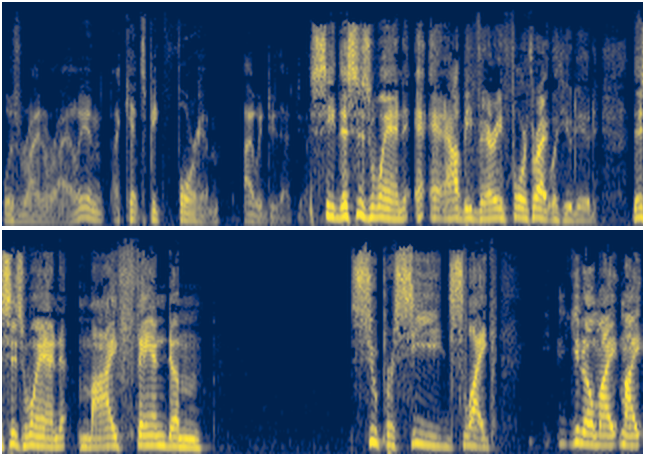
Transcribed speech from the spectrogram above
was Ryan O'Reilly, and I can't speak for him, I would do that deal. See, this is when, and I'll be very forthright with you, dude. This is when my fandom supersedes, like, you know, my my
